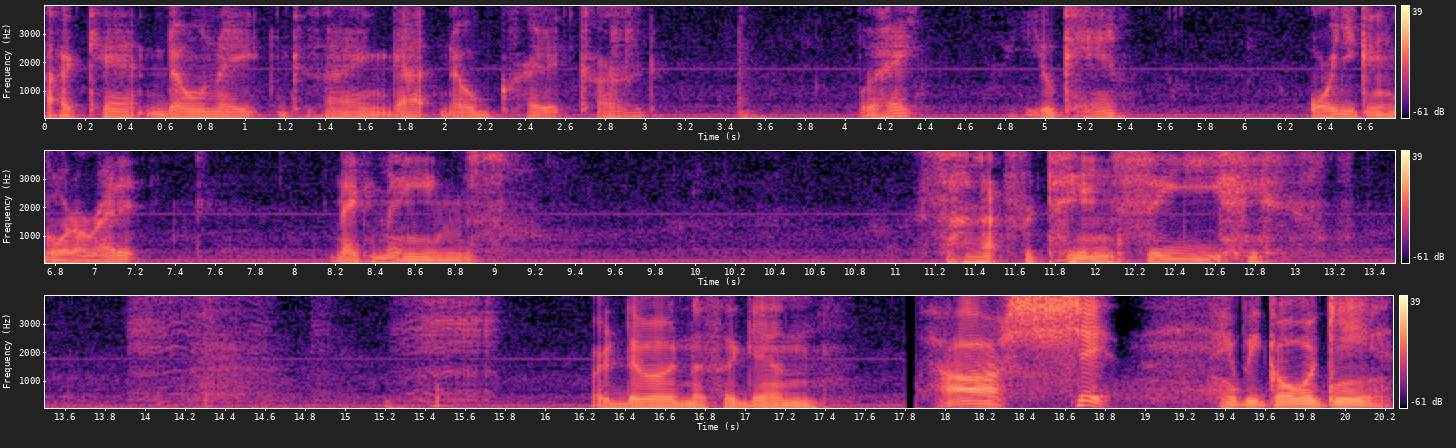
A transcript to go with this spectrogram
I can't donate because I ain't got no credit card. But hey, you can. Or you can go to Reddit, make memes. Sign up for Team Seas. We're doing this again. Oh shit. Here we go again.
